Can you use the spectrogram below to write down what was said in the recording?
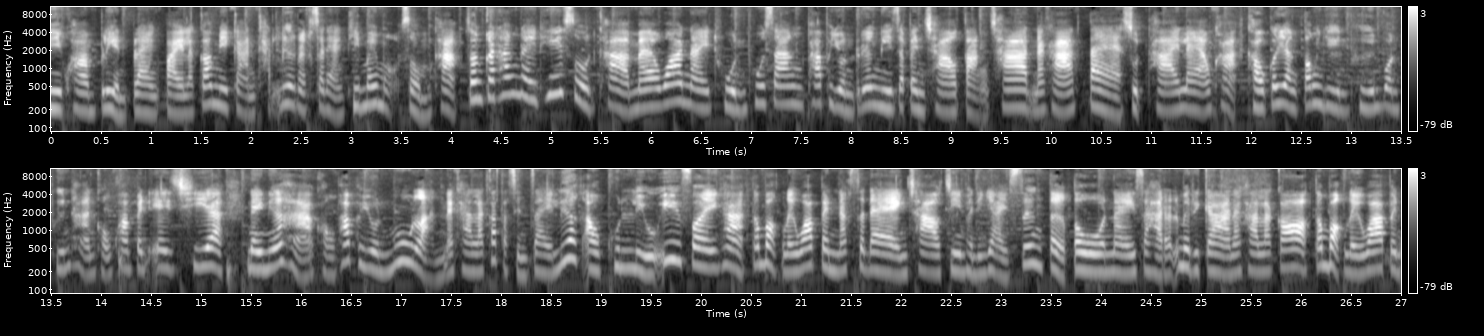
มีความเปลี่ยนแปลงไป แล้วก็มีการคัดเลือกนักแสดงที่ไม่เหมาะสมค่ะ จนกระทั่งในที่สุดค่ะ แม้ว่านายทุนผู้สร้างภาพยนตร์เรื่องนี้จะเป็นชาวต่างชาตินะคะ แต่สุดท้ายแล้วค่ะ เขาก็ยังต้องยืนพื้นบนพื้นฐานของความเป็นเอเชีย ในเนื้อหาของภาพยนตร์มู่หลันนะคะ แล้วก็ตัดสินใจเลือกเอาคุณหลิวอี้เฟยค่ะ ต้องบอกเลยว่าเป็นนักแสดงชาวจีนแผ่นดินใหญ่ ซึ่งเติบโตในสหรัฐอเมริกานะคะ แล้วก็ต้องบอกเลยว่าเป็น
